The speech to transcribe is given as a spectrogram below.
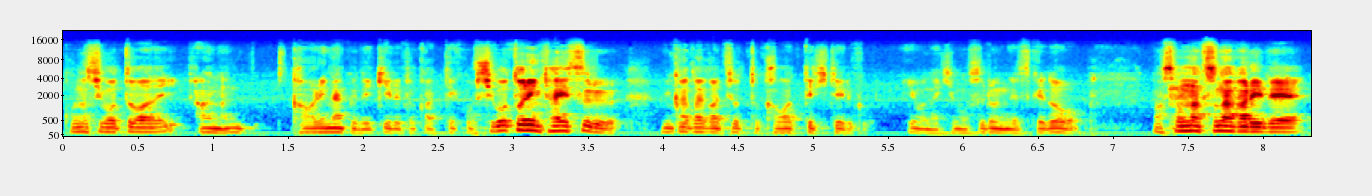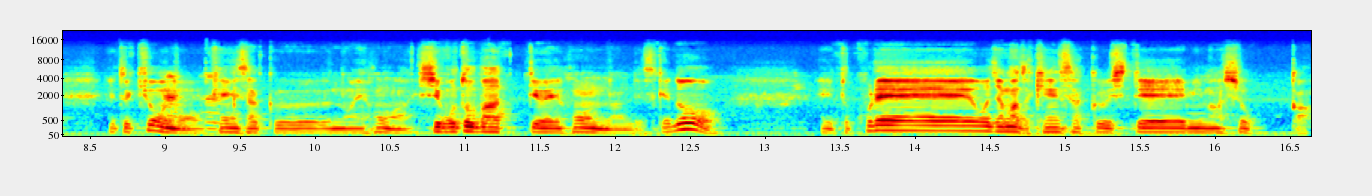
この仕事はあの変わりなくできるとかってこう仕事に対する見方がちょっと変わってきてるような気もするんですけど、まあ、そんなつながりで、えっと、今日の検索の絵本は「仕事場」っていう絵本なんですけど、えっと、これをじゃあまず検索してみましょうか。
